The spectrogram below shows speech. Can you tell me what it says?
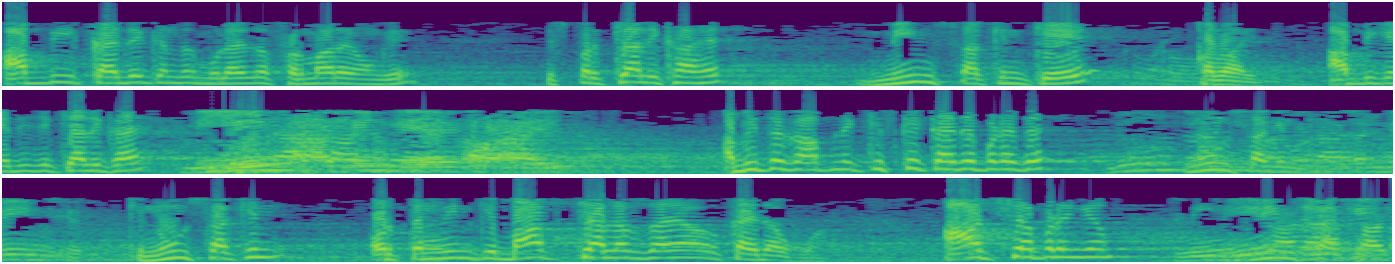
آپ بھی قاعدے کے اندر ملاحظہ فرما رہے ہوں گے۔ اس پر کیا لکھا ہے؟ میم ساکن کے قواعد۔ آپ بھی کہہ دیجیے کیا لکھا ہے؟ ابھی تک آپ نے کس کے قاعدے پڑھے تھے؟ نون ساکن کہ نون ساکن اور تنوین کے بعد کیا لفظ آیا اور قاعدہ ہوا؟ آج کیا پڑھیں گے ہم؟ میم ساکن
